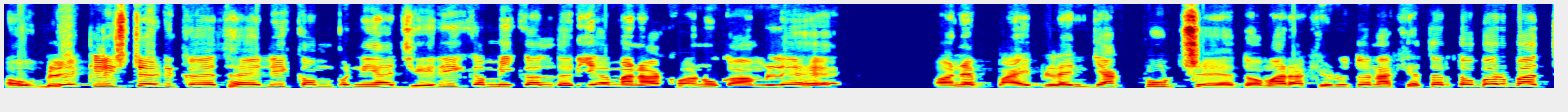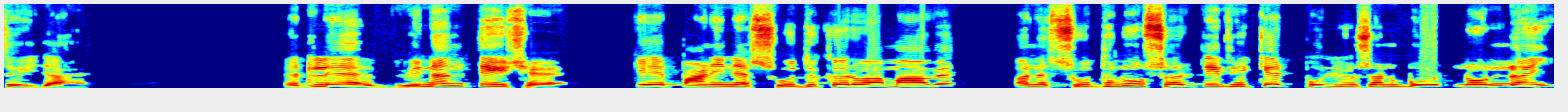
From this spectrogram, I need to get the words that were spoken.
હવે બ્લેક લિસ્ટેડ થયેલી કંપની આ ઝેરી કેમિકલ દરિયામાં નાખવાનું કામ લે અને પાઇપલાઇન ક્યાંક તૂટશે તો અમારા ખેડૂતોના ખેતર તો બરબાદ થઈ જાય એટલે વિનંતી છે કે પાણીને શુદ્ધ કરવામાં આવે અને શુદ્ધનું સર્ટિફિકેટ પોલ્યુશન બોર્ડનું નહીં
